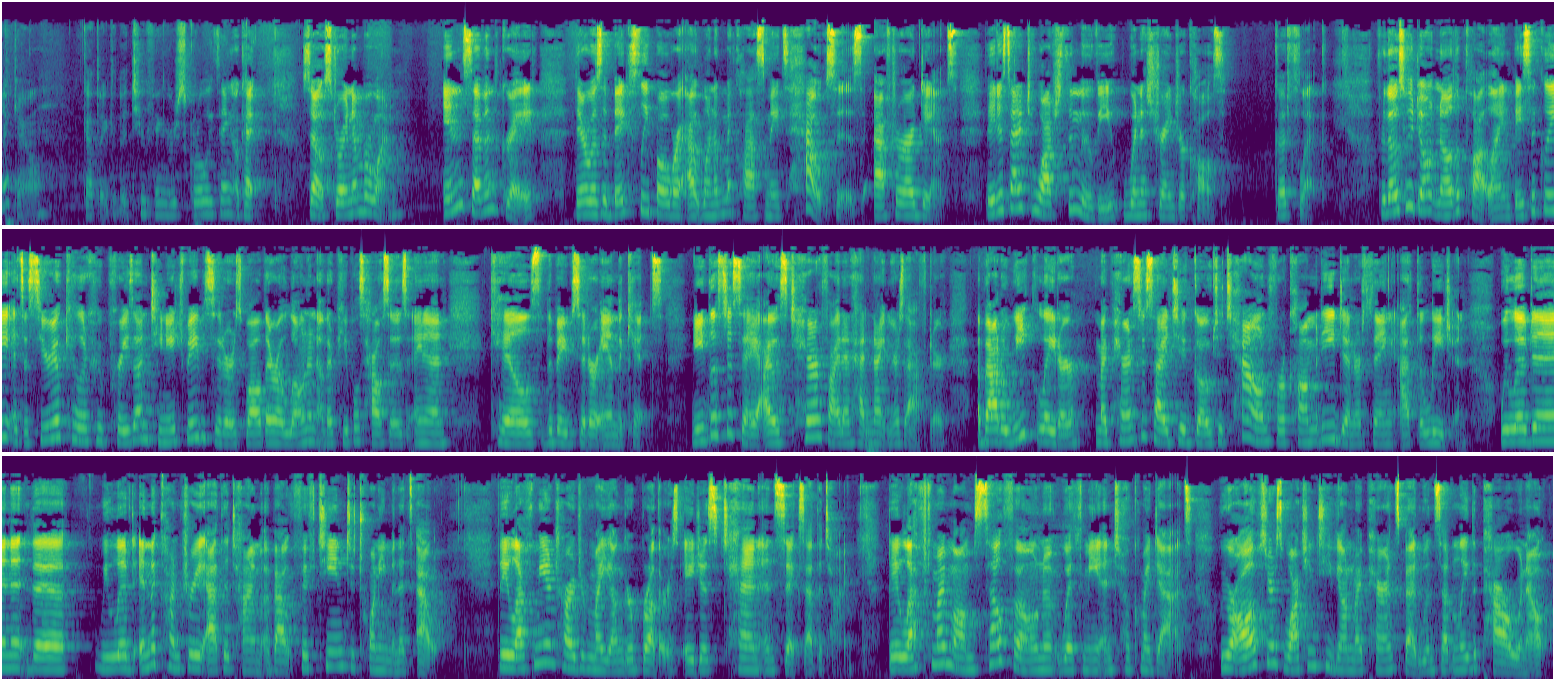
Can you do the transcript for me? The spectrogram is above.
Thank you. All. Got the, the two finger scrolly thing. Okay. So, story number one. In seventh grade, there was a big sleepover at one of my classmates' houses after our dance. They decided to watch the movie When a Stranger Calls. Good flick. For those who don't know the plotline, basically it's a serial killer who preys on teenage babysitters while they're alone in other people's houses and kills the babysitter and the kids. Needless to say, I was terrified and had nightmares after. About a week later, my parents decided to go to town for a comedy dinner thing at the Legion. We lived in the we lived in the country at the time about 15 to 20 minutes out. They left me in charge of my younger brothers, ages 10 and 6 at the time. They left my mom's cell phone with me and took my dad's. We were all upstairs watching TV on my parents' bed when suddenly the power went out.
